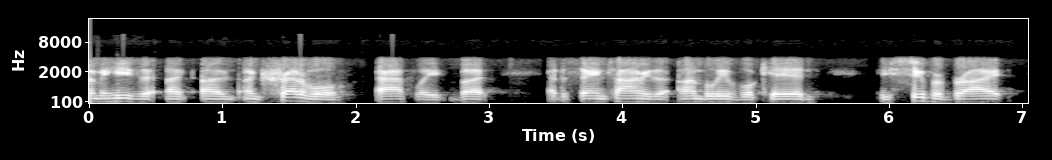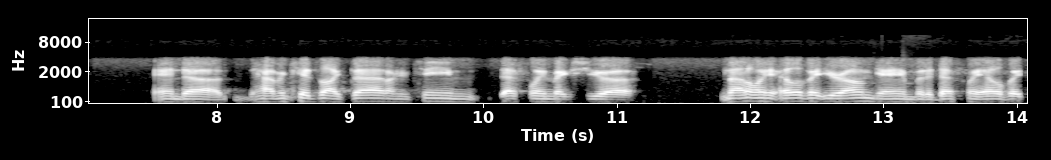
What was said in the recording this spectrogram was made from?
I mean, he's an incredible athlete, but at the same time, he's an unbelievable kid. He's super bright, and uh, having kids like that on your team definitely makes you uh, not only elevate your own game, but it definitely elevates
